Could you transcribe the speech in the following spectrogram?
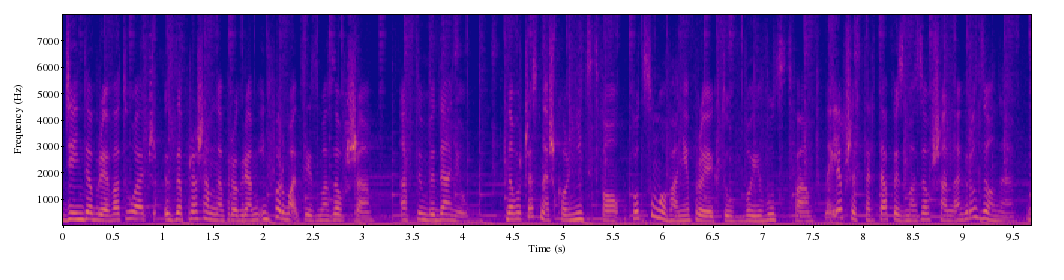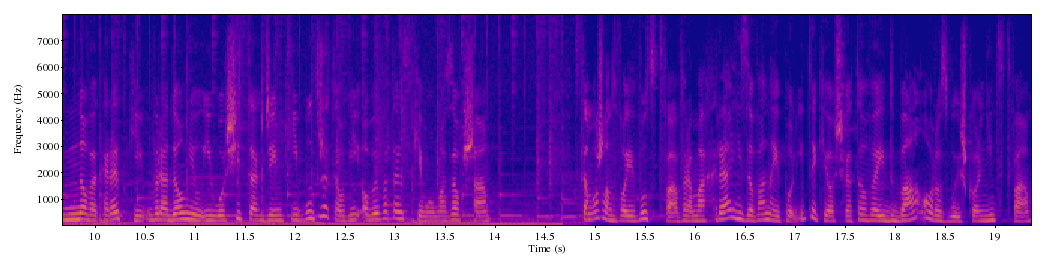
Dzień dobry, Ewa Tułacz. Zapraszam na program Informacje z Mazowsza. A w tym wydaniu Nowoczesne szkolnictwo, podsumowanie projektów województwa. Najlepsze startupy z Mazowsza nagrodzone. Nowe karetki w Radomiu i Łosicach dzięki budżetowi obywatelskiemu Mazowsza. Samorząd województwa w ramach realizowanej polityki oświatowej dba o rozwój szkolnictwa.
